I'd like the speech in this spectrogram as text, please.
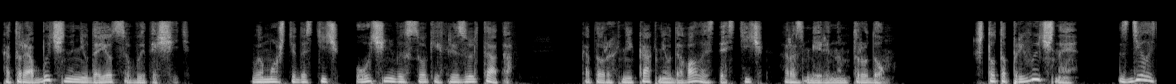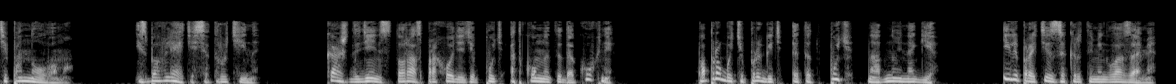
которые обычно не удается вытащить. Вы можете достичь очень высоких результатов, которых никак не удавалось достичь размеренным трудом. Что-то привычное сделайте по-новому. Избавляйтесь от рутины. Каждый день сто раз проходите путь от комнаты до кухни, Попробуйте прыгать этот путь на одной ноге или пройти с закрытыми глазами.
